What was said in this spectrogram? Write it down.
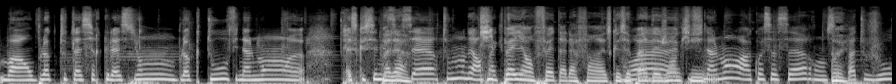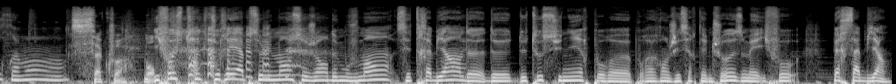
bah, on bloque toute la circulation on bloque tout finalement euh, est-ce que c'est Voilà. nécessaire? Tout le monde est Qui impacté paye en fait à la fin? Est-ce que c'est pas des gens qui finalement à quoi ça sert? On sait Ouais. pas toujours vraiment C'est ça quoi. Bon. Il faut structurer absolument ce genre de mouvement. C'est très bien de, de, de tous s'unir pour, euh, pour arranger certaines choses, mais il faut faire ça bien.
